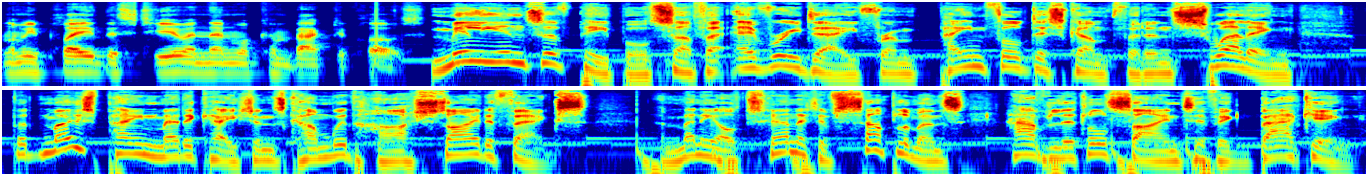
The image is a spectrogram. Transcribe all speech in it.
Let me play this to you and then we'll come back to close. Millions of people suffer every day from painful discomfort and swelling, but most pain medications come with harsh side effects, and many alternative supplements have little scientific backing.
